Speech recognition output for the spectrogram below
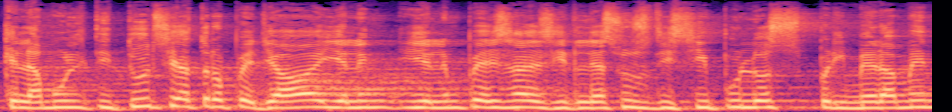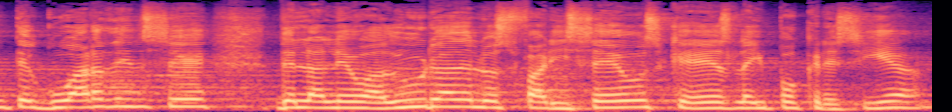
que la multitud se atropellaba y él, y él empieza a decirle a sus discípulos, primeramente, guárdense de la levadura de los fariseos, que es la hipocresía,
